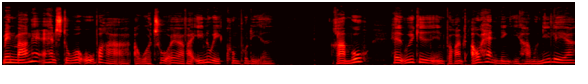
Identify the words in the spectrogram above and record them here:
men mange af hans store operaer og oratorier var endnu ikke komponeret. Rameau havde udgivet en berømt afhandling i harmonilære,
